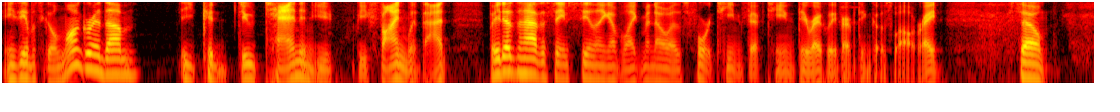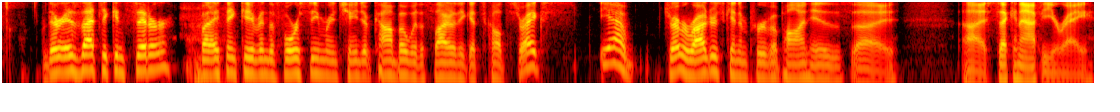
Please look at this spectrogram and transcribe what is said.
and he's able to go longer in them, he could do 10 and you'd be fine with that. But he doesn't have the same ceiling of like Manoah's 14, 15, theoretically, if everything goes well, right? So there is that to consider. But I think given the four seamer and changeup combo with a slider that gets called strikes, yeah, Trevor Rogers can improve upon his uh, uh, second half ERA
